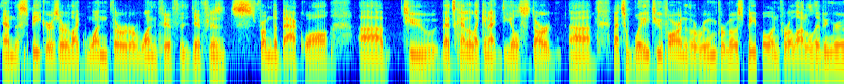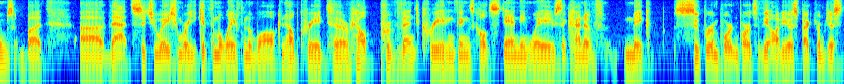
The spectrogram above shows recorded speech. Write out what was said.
and the speakers are like one third or one fifth the difference from the back wall. Uh, to that's kind of like an ideal start. Uh, that's way too far into the room for most people and for a lot of living rooms, but uh, that situation where you get them away from the wall can help create to help prevent creating things called standing waves that kind of make super important parts of the audio spectrum just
